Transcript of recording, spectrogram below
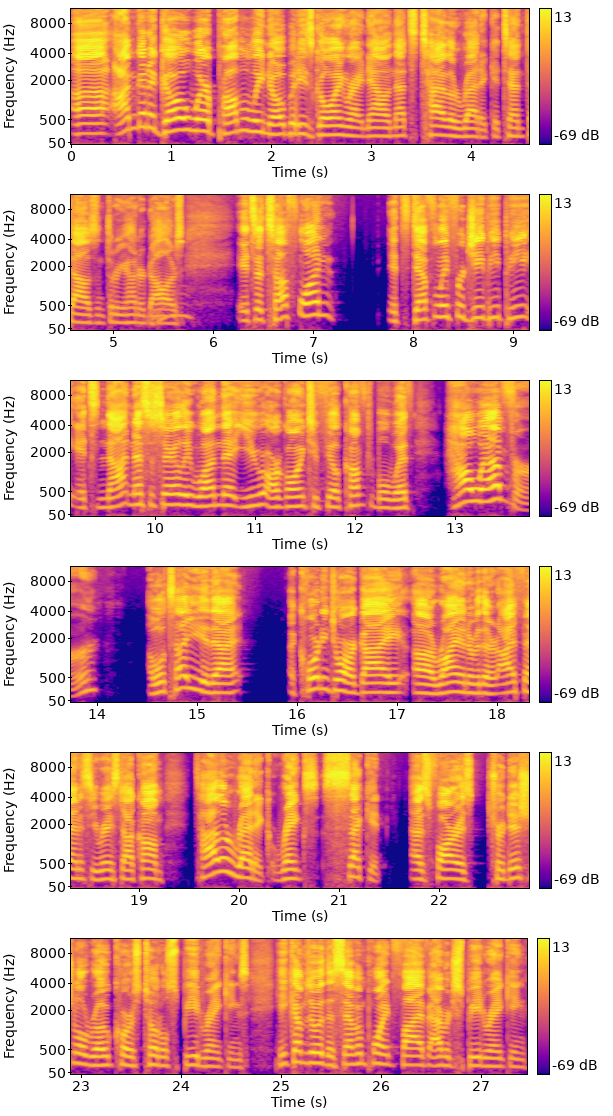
Uh, I'm going to go where probably nobody's going right now, and that's Tyler Reddick at $10,300. It's a tough one. It's definitely for GPP. It's not necessarily one that you are going to feel comfortable with. However, I will tell you that according to our guy, uh, Ryan over there at iFantasyRace.com, Tyler Reddick ranks second as far as traditional road course total speed rankings. He comes in with a 7.5 average speed ranking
